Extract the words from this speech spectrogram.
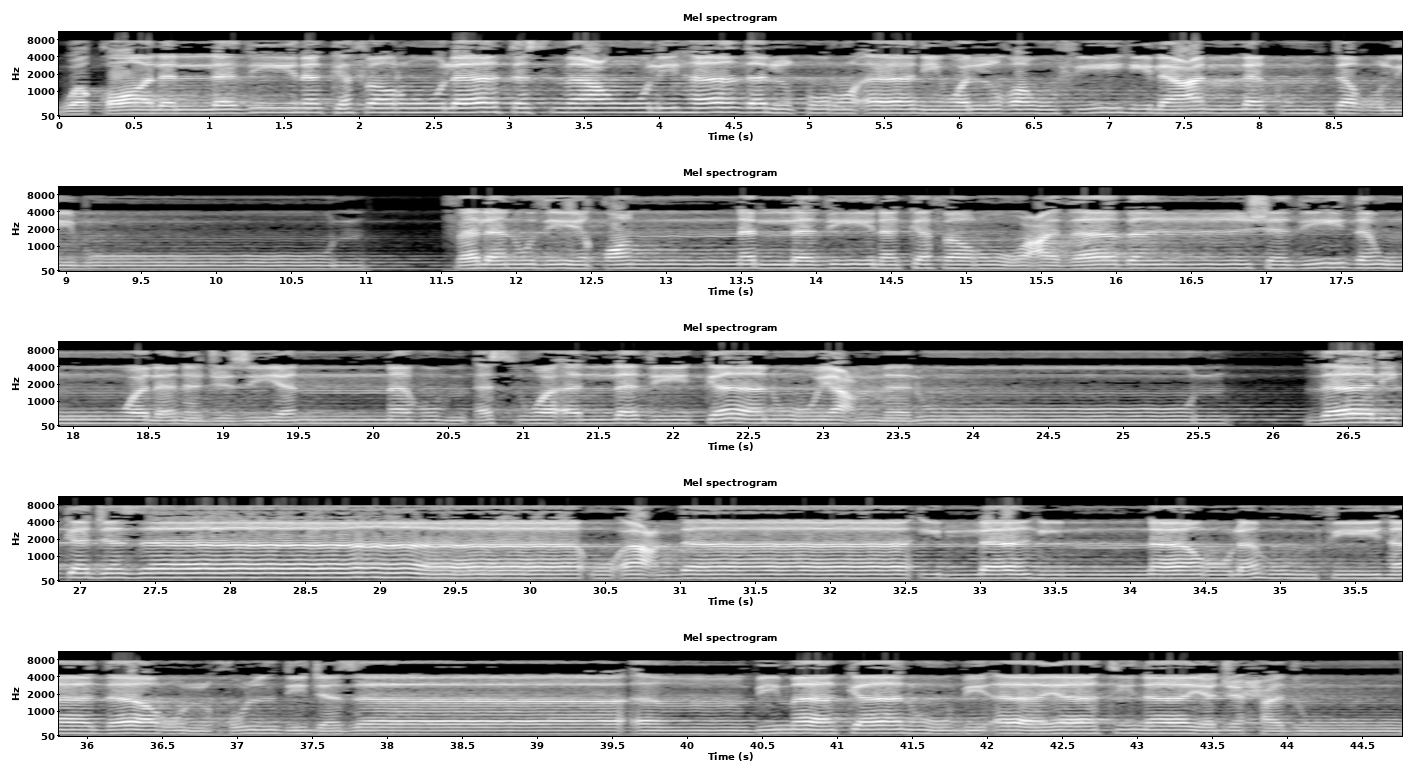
وَقَالَ الَّذِينَ كَفَرُوا لَا تَسْمَعُوا لِهَذَا الْقُرْآنِ وَالْغَوْا فِيهِ لَعَلَّكُمْ تَغْلِبُونَ فَلَنُذِيقَنَّ الَّذِينَ كَفَرُوا عَذَابًا شَدِيدًا وَلَنَجْزِيَنَّهُمْ أَسْوَأَ الَّذِي كَانُوا يَعْمَلُونَ. ذَلِكَ جَزَاءُ أَعْدَاءِ اللَّهِ النَّارُ لَهُمْ فِيهَا دَارُ الْخُلْدِ جَزَاءً بِمَا كَانُوا بِآيَاتِنَا يَجْحَدُونَ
